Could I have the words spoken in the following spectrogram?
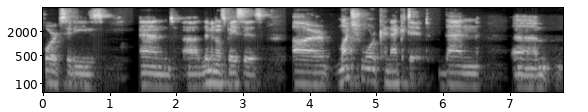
port cities and uh, liminal spaces are much more connected than um,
